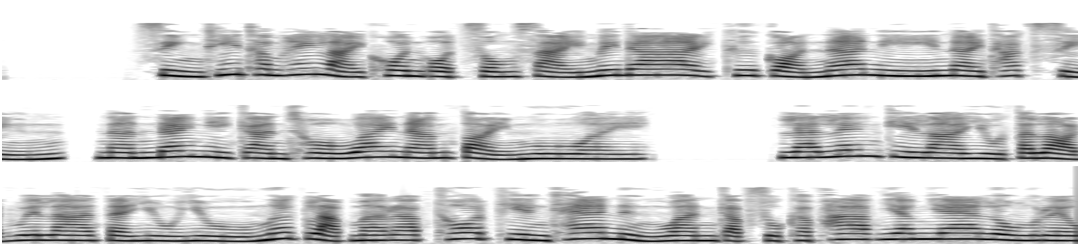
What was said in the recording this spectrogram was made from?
1401สิ่งที่ทำให้หลายคนอดสงสัยไม่ได้คือก่อนหน้านี้นายทักษิณนั้นได้มีการโชว์ว่ายน้ำต่อยมวย และเล่นกีฬาอยู่ตลอดเวลาแต่อยู่ๆเมื่อกลับมารับโทษเพียงแค่หนึ่งวันกับสุขภาพย่ำแย่ลงเร็ว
